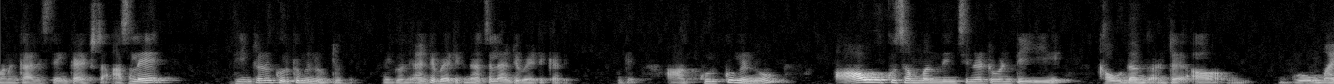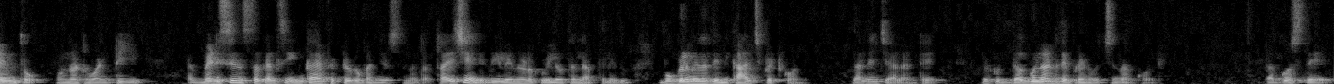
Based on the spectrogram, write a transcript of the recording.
మనం కాలిస్తే ఇంకా ఎక్స్ట్రా. అసలే దీంట్లోనే కురుకుమిన్ ఉంటుంది. మీకు యాంటీబయాటిక్ న్యాచురల్ యాంటీబయాటిక్ అది. ఓకే? ఆ కుర్కుమిను ఆవుకు సంబంధించినటువంటి కౌడంగ్ అంటే ఆ గో మైన్తో ఉన్నటువంటి మెడిసిన్స్తో కలిసి ఇంకా ఎఫెక్టివ్గా పనిచేస్తుందంట. ట్రై చేయండి. వీలైన వాళ్ళకి వీలవుతుంది లేకపోతే లేదు. బొగ్గుల మీద దీన్ని కాల్చి పెట్టుకోండి. దాన్ని ఏం చేయాలంటే మీకు దగ్గు లాంటిది ఎప్పుడైనా వచ్చిందనుకోండి. దగ్గు వస్తే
